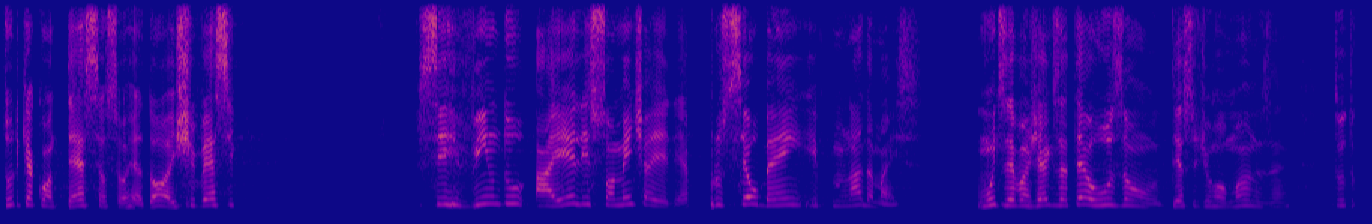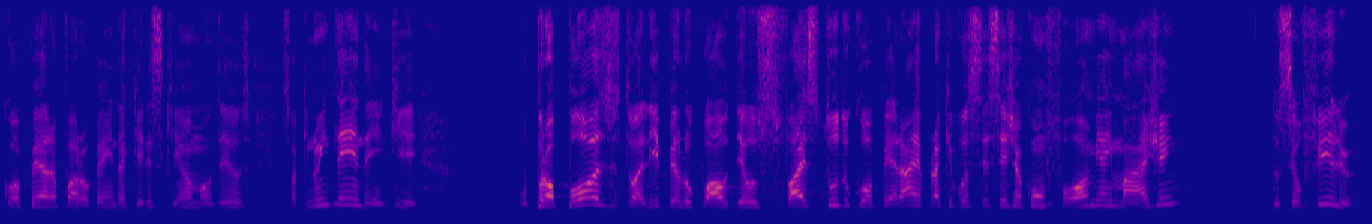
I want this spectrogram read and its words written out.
tudo que acontece ao seu redor, estivesse servindo a Ele e somente a Ele. É para o seu bem e nada mais. Muitos evangélicos até usam o texto de Romanos, né? Tudo coopera para o bem daqueles que amam Deus. Só que não entendem que o propósito ali pelo qual Deus faz tudo cooperar é para que você seja conforme a imagem do seu filho.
